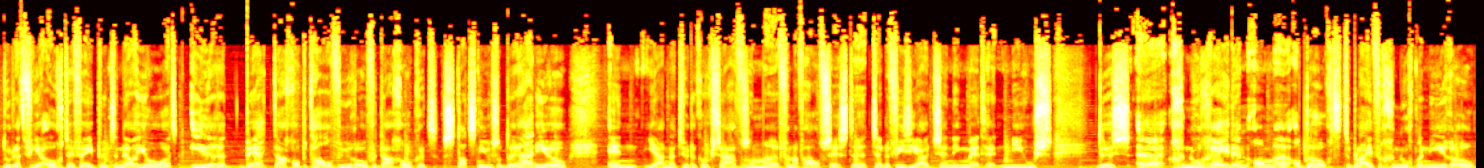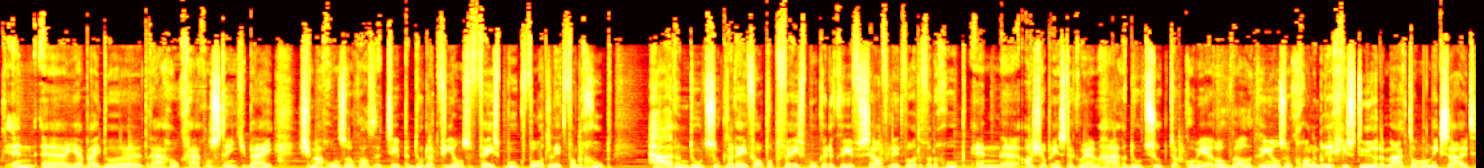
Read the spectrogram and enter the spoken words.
Doe dat via oogtv.nl. Je hoort iedere werkdag op het half uur overdag ook het stadsnieuws op de radio. En ja, natuurlijk ook s'avonds om uh, vanaf half zes de televisieuitzending met het nieuws. Dus uh, genoeg reden om uh, op de hoogte te blijven. Genoeg manieren ook. En ja, wij dragen ook graag ons steentje bij. Dus je mag ons ook altijd tippen. Doe dat via onze Facebook. Word lid van de groep. Haren Doet, zoek dat even op op Facebook en dan kun je zelf lid worden van de groep. En uh, als je op Instagram Haren Doet zoekt, dan kom je er ook wel. Dan kun je ons ook gewoon een berichtje sturen, dat maakt allemaal niks uit.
